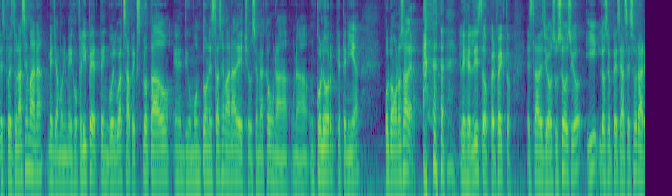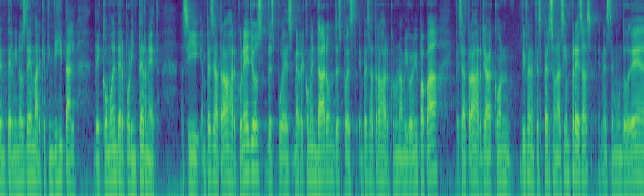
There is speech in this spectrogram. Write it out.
Después de una semana me llamó y me dijo, Felipe, tengo el WhatsApp explotado, he vendido un montón esta semana, de hecho se me acabó una, un color que tenía, volvámonos a ver. le dije, listo, perfecto. Esta vez yo a su socio y los empecé a asesorar en términos de marketing digital, de cómo vender por internet. Así empecé a trabajar con ellos, después me recomendaron, después empecé a trabajar con un amigo de mi papá, empecé a trabajar ya con diferentes personas y empresas en este mundo de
